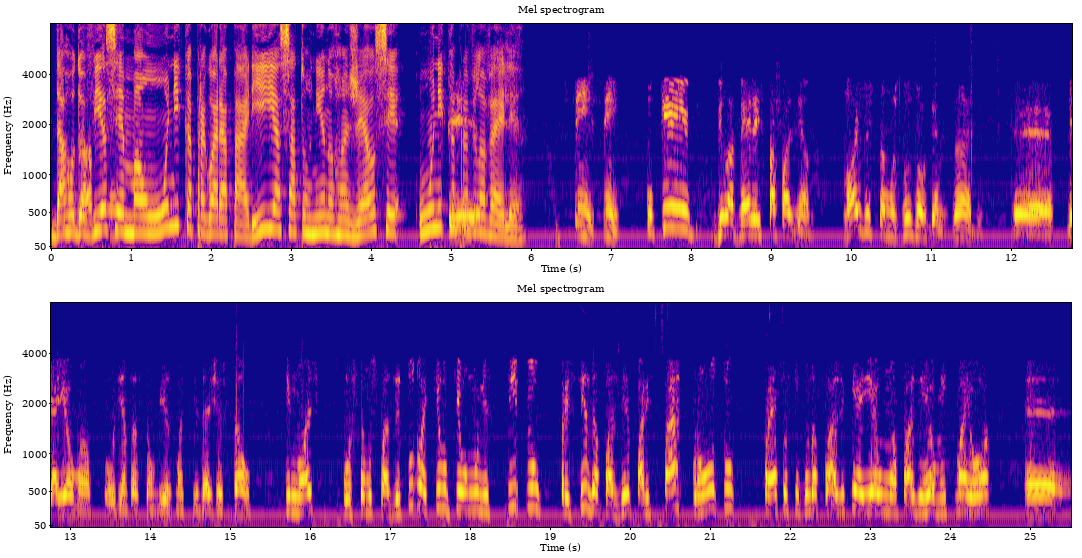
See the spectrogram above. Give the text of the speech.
Da rodovia tá ser mão única para Guarapari e a Saturnino Rangel ser única para Vila Velha. Sim, sim. O que Vila Velha está fazendo? Nós estamos nos organizando, é, e aí é uma orientação mesmo aqui da gestão, que nós possamos fazer tudo aquilo que o município precisa fazer para estar pronto para essa segunda fase, que aí é uma fase realmente maior. É,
